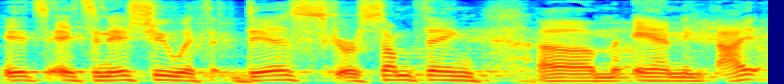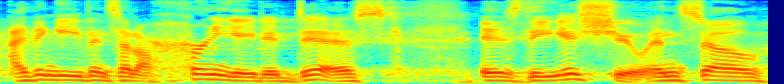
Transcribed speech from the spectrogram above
It's, it's an issue with disc or something. Um, and I, I think he even said a herniated disc is the issue. And so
